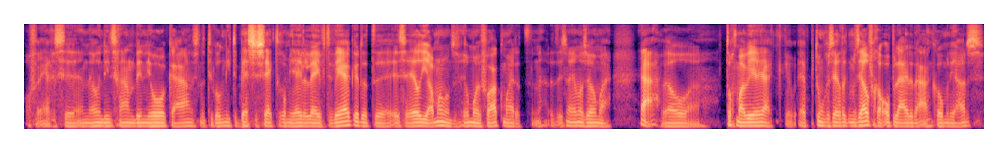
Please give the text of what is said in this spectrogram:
of ergens eh, een loondienst gaan binnen die horeca. Dat is natuurlijk ook niet de beste sector om je hele leven te werken. Dat eh, is heel jammer, want het is een heel mooi vak. Maar dat, nou, dat is nou helemaal zo. Maar ja, wel eh, toch maar weer. Ja, ik heb toen gezegd dat ik mezelf ga opleiden de aankomende jaren. Dus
